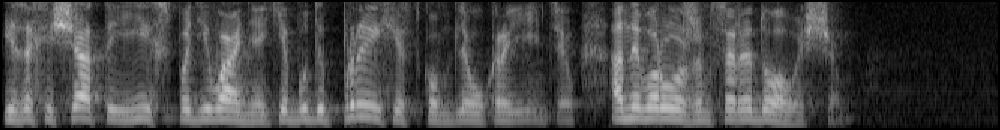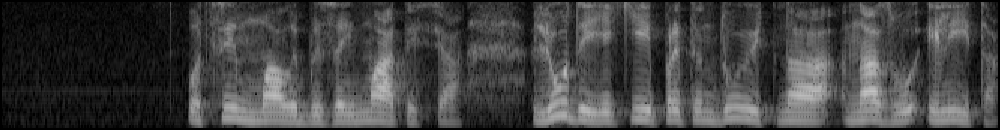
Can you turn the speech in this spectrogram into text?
і захищати їх сподівання, яке буде прихистком для українців, а не ворожим середовищем. Оцим мали би займатися люди, які претендують на назву еліта.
